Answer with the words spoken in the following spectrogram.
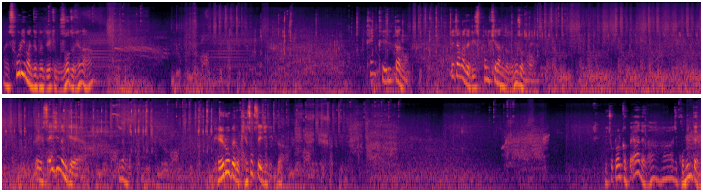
아니 소리만 듣는데 이렇게 무서워도 되나? 탱크 일단 뜨자마자 리스폰 킬하는 거 너무 좋네. 이게 세지는 게 그냥 막 배로 배로 계속 세지니까. 이쪽 럴커 빼야 되나? 아, 아직 고민되네.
